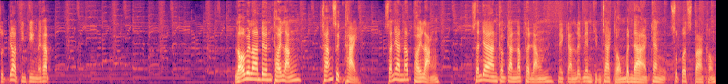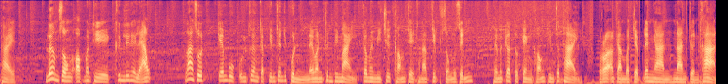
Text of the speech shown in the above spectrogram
สุดยอดจริง ๆ นะครับหลอเวลาเดินถอยหลัง ช้างศึกไทย สัญญาณนับถอยหลัง สัญญาณของการนับถอยหลังในการเลิกเล่นทีมชาติของบรรดาแข้งซูเปอร์สตาร์ของไทย เริ่มส่งออกมาทีขึ้นเรื่อยๆแล้ว ล่าสุดเกมบุกอุ่นเครื่องกับทีมชาติญี่ปุ่น ในวันขึ้นปีใหม่ ก็ไม่มีชื่อของเจธนาทิพย์สงกระสิน เพลย์เมกเกอร์ตัวเก่งของทีมชาติไทย เพราะอาการบาดเจ็บเล่นงานนานเกินคาด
